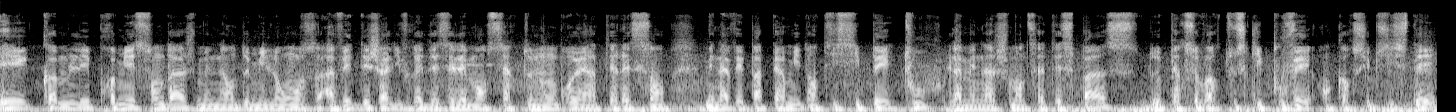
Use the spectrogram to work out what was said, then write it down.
Et comme les premiers sondages menés en 2011 avaient déjà livré des éléments certes nombreux et intéressants, mais n'avaient pas permis d'anticiper tout l'aménagement de cet espace, de percevoir tout ce qui pouvait encore subsister,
